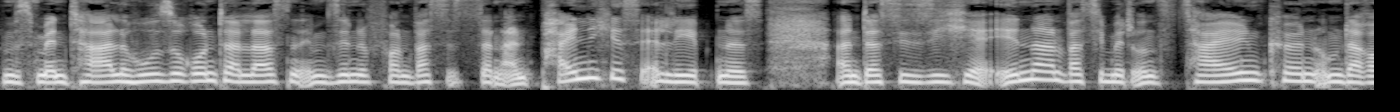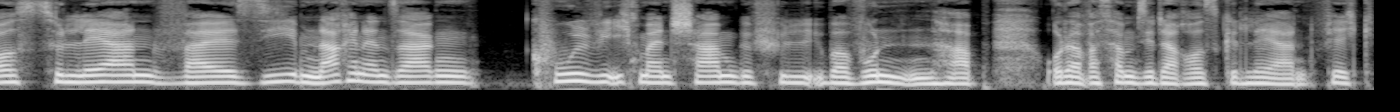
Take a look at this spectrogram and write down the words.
um das mentale Hose runterlassen im Sinne von, was ist dann ein peinliches Erlebnis, an das sie sich erinnern, was Sie mit uns teilen können, um daraus zu lernen, weil Sie im Nachhinein sagen, cool, wie ich mein Schamgefühl überwunden habe? Oder was haben Sie daraus gelernt? Vielleicht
